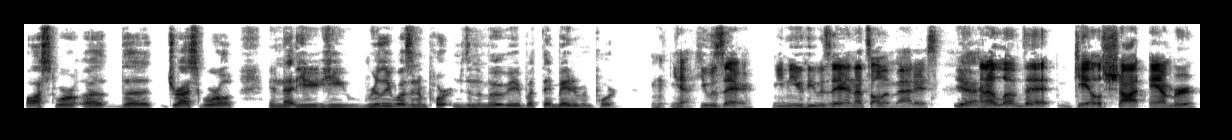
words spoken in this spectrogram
Lost World, uh, the Jurassic World, in that he he really wasn't important in the movie, but they made him important. yeah, he was there. You knew he was there, and that's all that matters. Yeah, And I love that Gale shot Amber,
